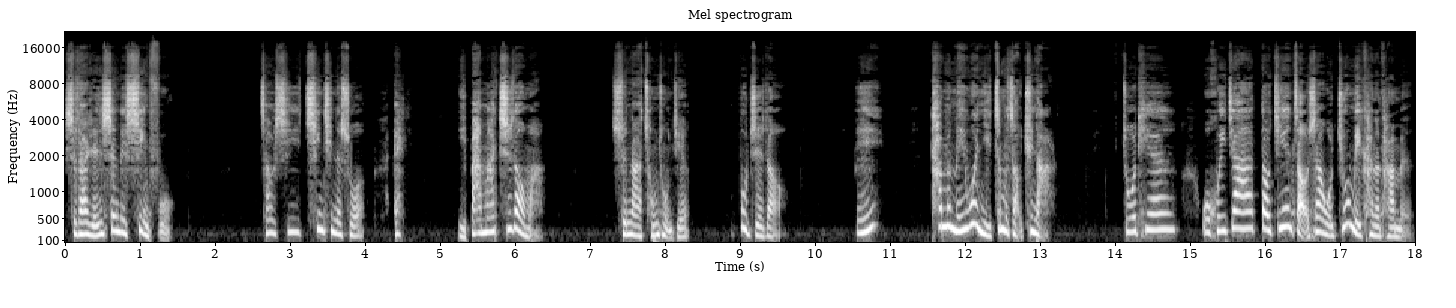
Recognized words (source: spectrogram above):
是他人生的幸福。朝夕轻轻的说：“哎，你爸妈知道吗？”孙娜耸耸肩：“不知道。”哎，他们没问你这么早去哪儿？昨天我回家到今天早上，我就没看到他们。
